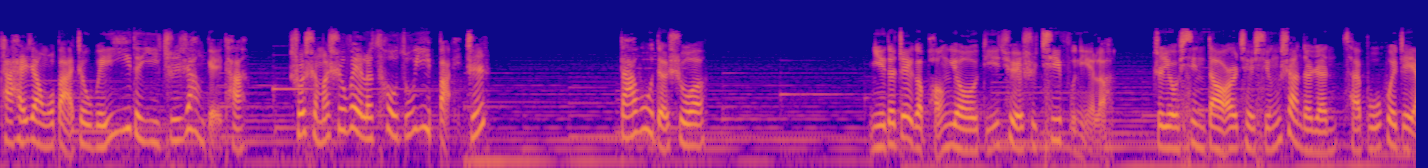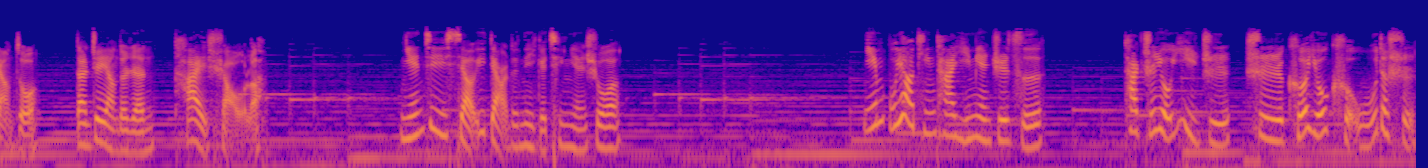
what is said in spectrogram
他还让我把这唯一的一只让给他，说什么是为了凑足一百只。达乌德说：“你的这个朋友的确是欺负你了。只有信道而且行善的人才不会这样做，但这样的人太少了。”年纪小一点的那个青年说。您不要听他一面之词，他只有一只是可有可无的事。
